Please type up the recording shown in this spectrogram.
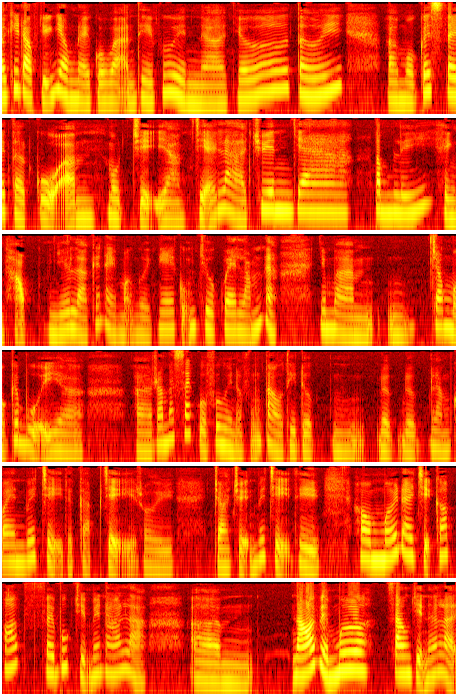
Uh, khi đọc những dòng này của bạn thì phương huyền uh, nhớ tới uh, một cái status của một chị uh, chị ấy là chuyên gia tâm lý hình học như là cái này mọi người nghe cũng chưa quen lắm nè. Nhưng mà trong một cái buổi uh, uh, ra mắt sách của Phương Huyền ở Vũng Tàu thì được được được làm quen với chị được gặp chị rồi trò chuyện với chị. Thì hôm mới đây chị có post Facebook chị mới nói là uh, nói về mưa xong chị nói là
